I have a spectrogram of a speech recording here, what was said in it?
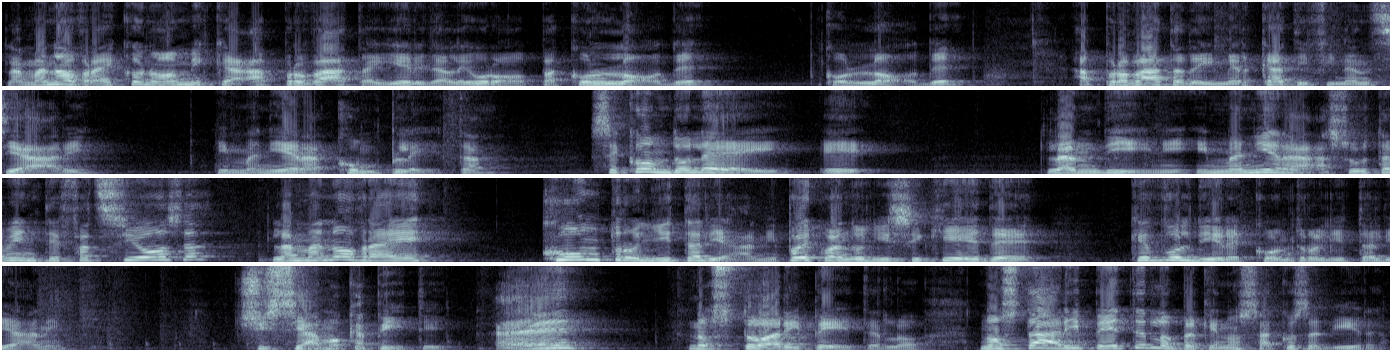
La manovra economica approvata ieri dall'Europa con lode, con lode, approvata dai mercati finanziari in maniera completa, secondo lei e Landini in maniera assolutamente faziosa, la manovra è contro gli italiani. Poi quando gli si chiede che vuol dire contro gli italiani, ci siamo capiti, eh? Non sto a ripeterlo, non sta a ripeterlo perché non sa cosa dire,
